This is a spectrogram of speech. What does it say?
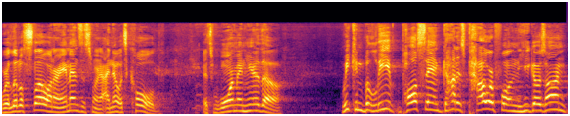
We're a little slow on our amens this morning. I know it's cold. It's warm in here, though. We can believe, Paul's saying God is powerful, and he goes on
